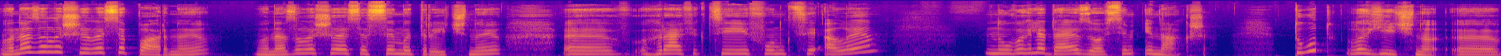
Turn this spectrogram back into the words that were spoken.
вона залишилася парною, вона залишилася симетричною е, графік цієї функції, але ну, виглядає зовсім інакше. Тут логічно е,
